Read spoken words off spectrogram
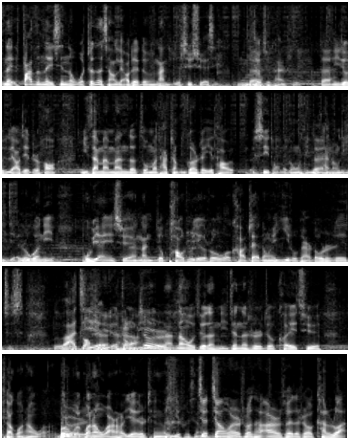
内发自内心的，我真的想了解这东西，那你就去学习，你就去看书，对你就了解之后，你再慢慢的琢磨它整个这一套系统的东西，你才能理解。如果你不愿意学，那你就抛出一个说，我靠，这东西艺术片都是这这垃圾就是那那我觉得你真的是就可以去跳广场舞了。不是，就是我广场舞还是也是挺有艺术性的。姜姜文说他二十岁的时候看《乱》，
